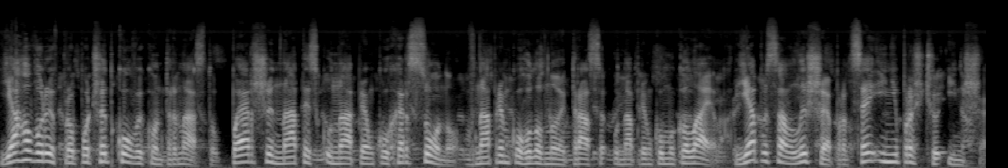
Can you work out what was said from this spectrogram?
Я говорив про початковий контрнаступ, перший натиск у напрямку Херсону, в напрямку головної траси у напрямку Миколаєва. Я писав лише про це і ні про що інше.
